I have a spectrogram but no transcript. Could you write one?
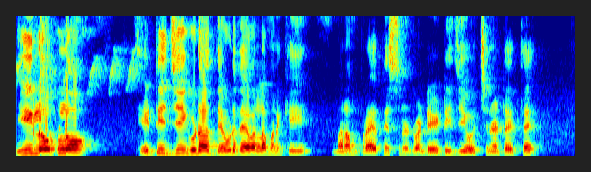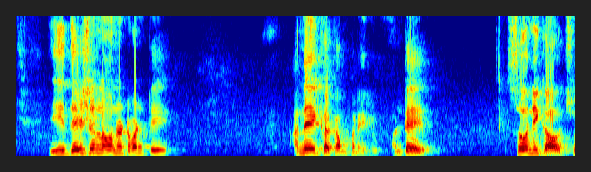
ఈ లోపల ఏటీజీ కూడా దేవుడి దేవల్ల మనకి మనం ప్రయత్నిస్తున్నటువంటి ఏటీజీ వచ్చినట్టయితే ఈ దేశంలో ఉన్నటువంటి అనేక కంపెనీలు. అంటే సోనీ కావచ్చు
